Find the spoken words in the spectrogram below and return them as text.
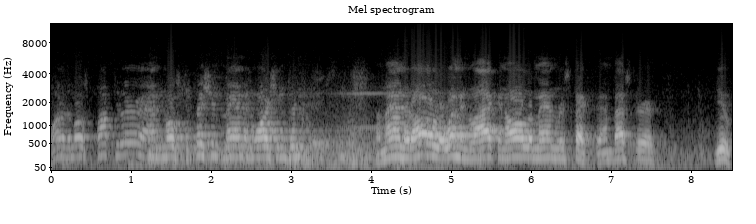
One of the most popular and most efficient men in Washington, a man that all the women like and all the men respect, Ambassador Duke.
